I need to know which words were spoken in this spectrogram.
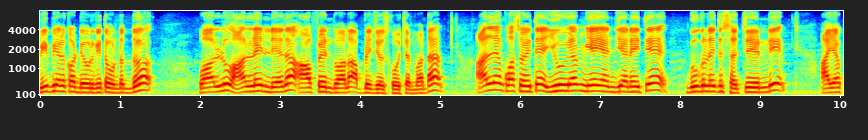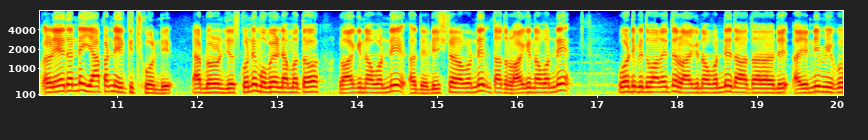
బీబీఎల్ కార్డు ఎవరికైతే ఉంటుందో వాళ్ళు ఆన్లైన్ లేదా ఆఫ్లైన్ ద్వారా అప్లై చేసుకోవచ్చు అనమాట ఆన్లైన్ కోసం అయితే యూఎంఏఎన్జి అని అయితే గూగుల్ అయితే సెర్చ్ చేయండి. ఆ యొక్క లేదంటే యాప్ అన్నీ ఎక్కించుకోండి. యాప్ డౌన్లోడ్ చేసుకోండి మొబైల్ నెంబర్తో లాగిన్ అవ్వండి అదే రిజిస్టర్ అవ్వండి తర్వాత లాగిన్ అవ్వండి ఓటీపీ ద్వారా అయితే లాగిన్ అవ్వండి తర్వాత అవన్నీ మీకు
